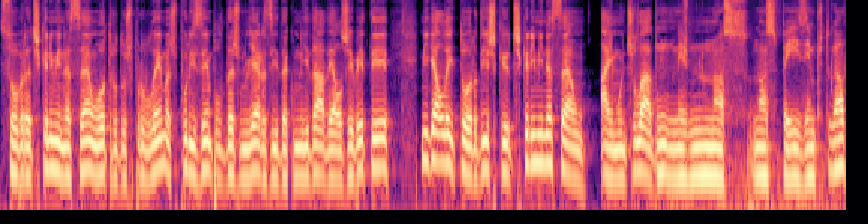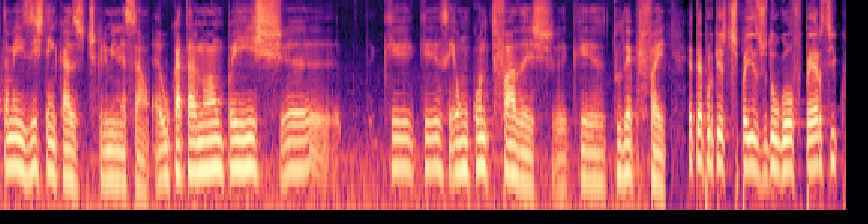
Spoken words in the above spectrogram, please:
Sobre a discriminação, outro dos problemas, por exemplo, das mulheres e da comunidade LGBT, Miguel Leitor diz que discriminação há em muitos lados. Mesmo no nosso, nosso país, em Portugal, também existem casos de discriminação. O Qatar não é um país. Uh, que, que é um conto de fadas, que tudo é perfeito. Até porque estes países do Golfo Pérsico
